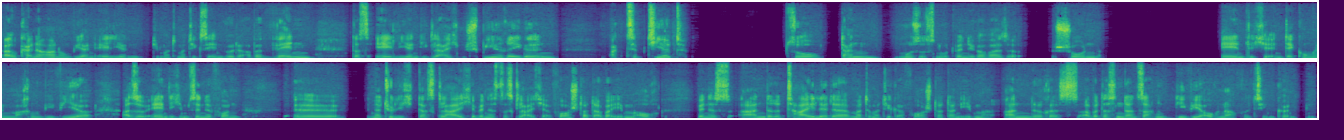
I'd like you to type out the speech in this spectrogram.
also keine Ahnung, wie ein Alien die Mathematik sehen würde. Aber wenn das Alien die gleichen Spielregeln akzeptiert, so, dann muss es notwendigerweise schon ähnliche Entdeckungen machen wie wir. Also ähnlich im Sinne von, äh, natürlich das Gleiche, wenn es das Gleiche erforscht hat, aber eben auch, wenn es andere Teile der Mathematik erforscht hat, dann eben anderes. Aber das sind dann Sachen, die wir auch nachvollziehen könnten.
